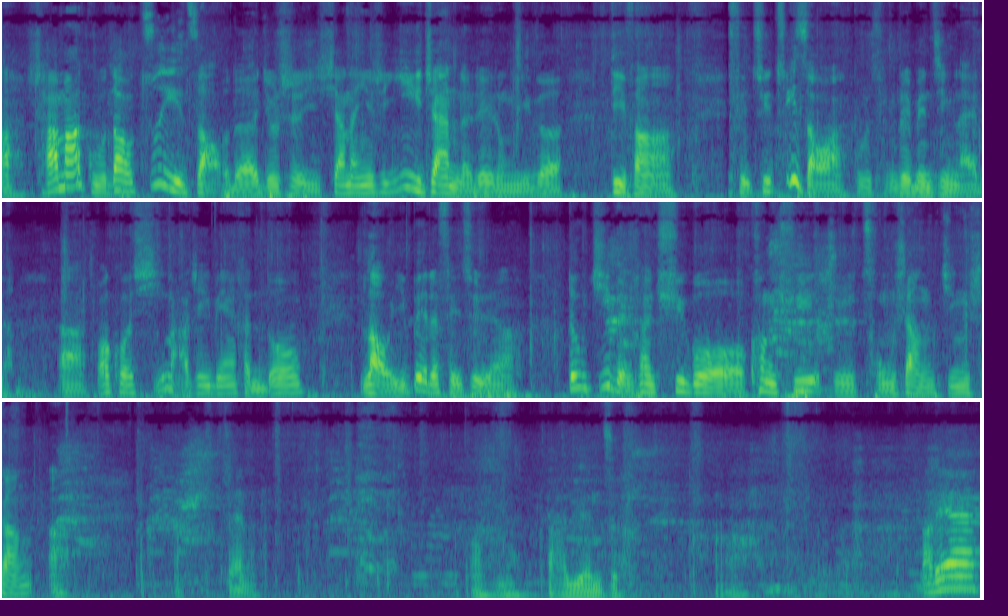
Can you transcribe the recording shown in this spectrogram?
啊。茶马古道最早的就是相当于是驿站的这种一个地方啊。翡翠最早啊都是从这边进来的啊，包括西马这边很多老一辈的翡翠人啊，都基本上去过矿区，是从商经商啊。在呢，啊，大院子啊，大爹，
